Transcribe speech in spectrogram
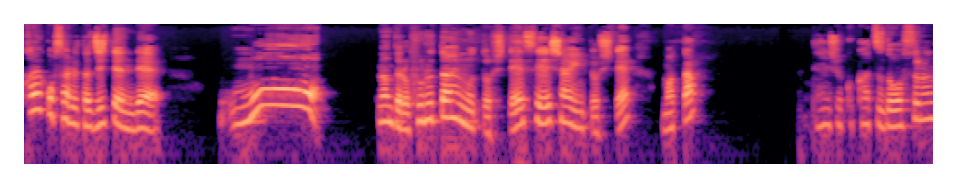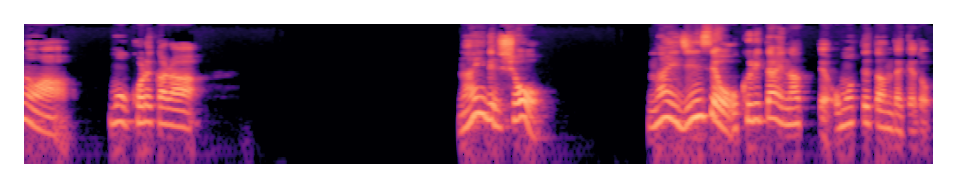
解雇された時点で、もう、なんだろう、フルタイムとして、正社員として、また転職活動するのは、もうこれからないでしょう。ない人生を送りたいなって思ってたんだけど、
